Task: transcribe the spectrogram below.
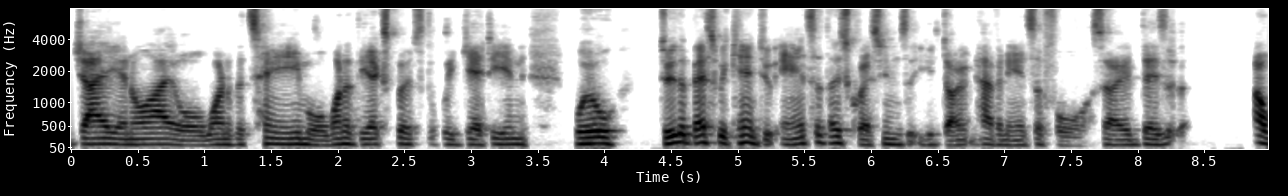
Jay and I, or one of the team, or one of the experts that we get in, will do the best we can to answer those questions that you don't have an answer for. So there's a,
